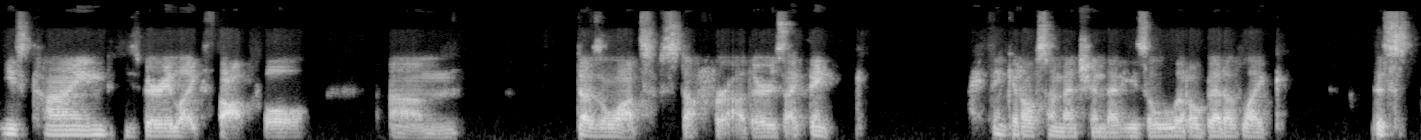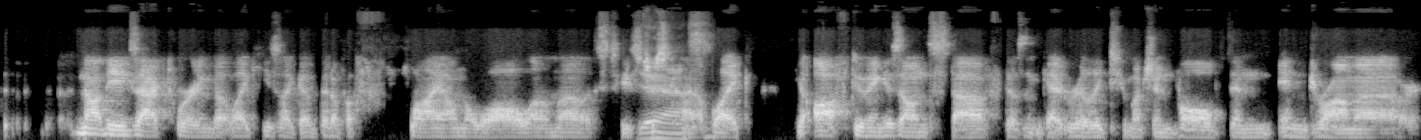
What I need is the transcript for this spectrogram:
he's kind, he's very like thoughtful um, does a lots of stuff for others. I think I think it also mentioned that he's a little bit of like this not the exact wording, but like he's like a bit of a fly on the wall almost. He's yes. just kind of like off doing his own stuff, doesn't get really too much involved in in drama or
